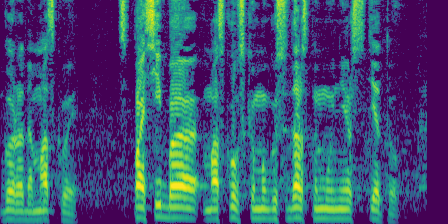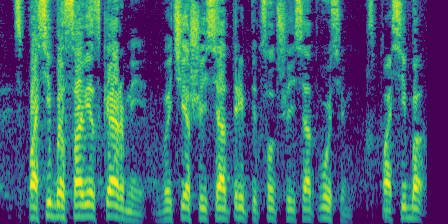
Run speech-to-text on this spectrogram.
города Москвы. Спасибо Московскому государственному университету. Спасибо Советской армии ВЧ-63-568. Спасибо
